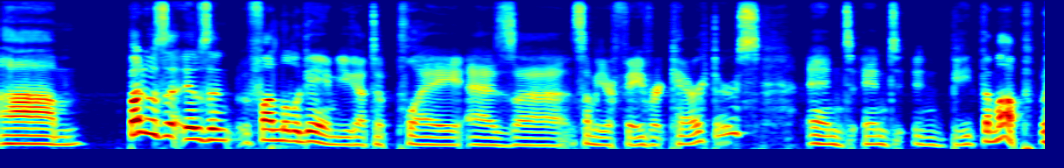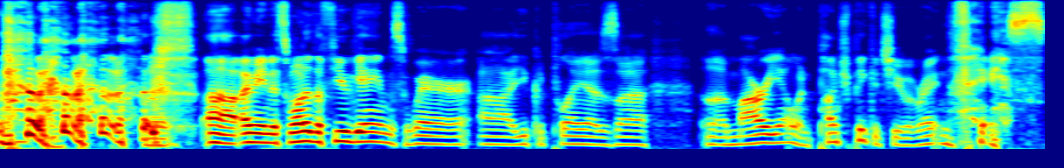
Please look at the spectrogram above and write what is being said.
um, but it was a, it was a fun little game. You got to play as uh, some of your favorite characters and and, and beat them up. uh, I mean, it's one of the few games where uh, you could play as uh, uh, Mario and punch Pikachu right in the face.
